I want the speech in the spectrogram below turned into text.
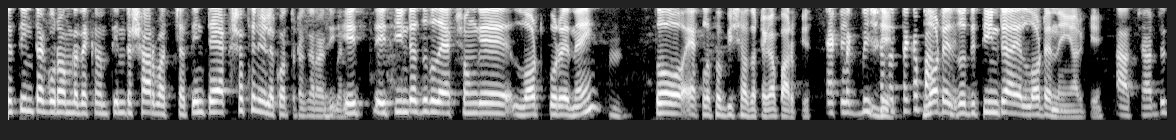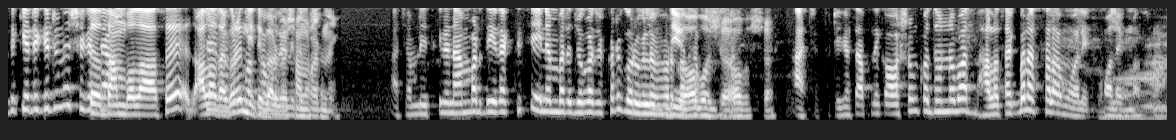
যে তিনটা গরু আমরা দেখলাম তিনটা সার বাচ্চা তিনটা একসাথে নিলে কত টাকা জি, রাখবেন? এই এই তিনটা যদি একসঙ্গে লট করে নেই তো এক লক্ষ বিশ হাজার টাকা পার পিস এক লাখ বিশ হাজার টাকা লটে। যদি তিনটা লটে নেই আর কি। আচ্ছা আর যদি কেটে কেটে নেয় সেক্ষেত্রে দাম বলা আছে আলাদা করে নিতে পারবে সমস্যা। নেই। আচ্ছা আমরা স্ক্রিনে নাম্বার দিয়ে রাখতেছি এই নাম্বারে যোগাযোগ করে গরুগুলো জি অবশ্যই অবশ্যই। আচ্ছা তো ঠিক আছে আপনাকে অসংখ্য ধন্যবাদ ভালো থাকবেন আসসালামু আলাইকুম। ওয়ালাইকুম আসসালাম।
